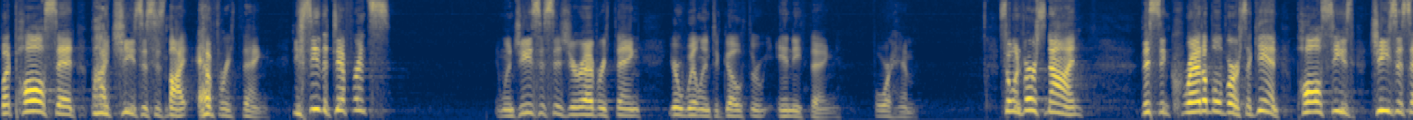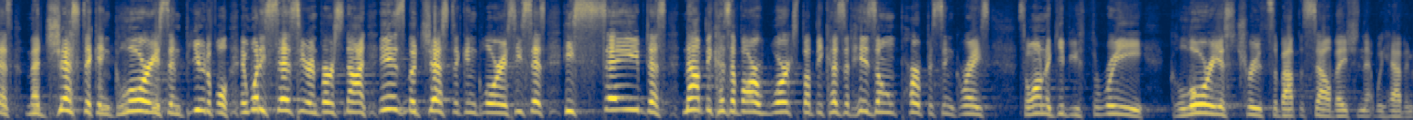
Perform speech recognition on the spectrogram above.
But Paul said, My Jesus is my everything. You see the difference? And when Jesus is your everything, you're willing to go through anything for him. So in verse 9, this incredible verse, again, Paul sees Jesus as majestic and glorious and beautiful. And what he says here in verse 9 is majestic and glorious. He says, He saved us not because of our works, but because of His own purpose and grace. So I want to give you three glorious truths about the salvation that we have in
